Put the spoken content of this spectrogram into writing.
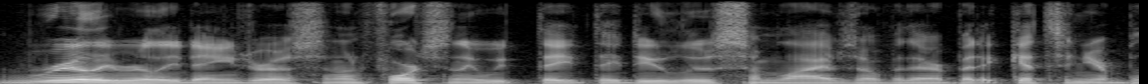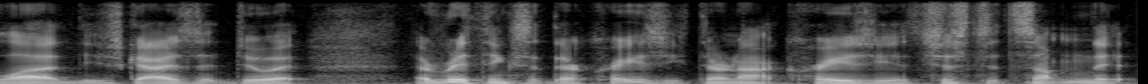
really, really dangerous. And unfortunately, we, they, they do lose some lives over there, but it gets in your blood. These guys that do it, everybody thinks that they're crazy. They're not crazy. It's just, it's something that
